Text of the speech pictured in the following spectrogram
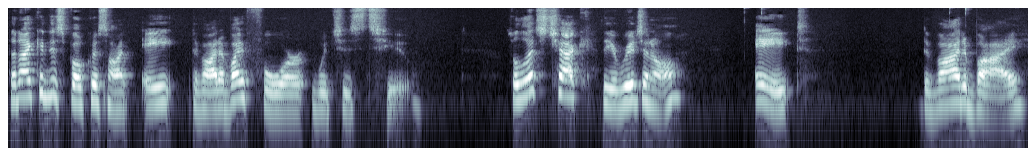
Then I can just focus on 8 divided by 4, which is 2. So let's check the original 8 divided by,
